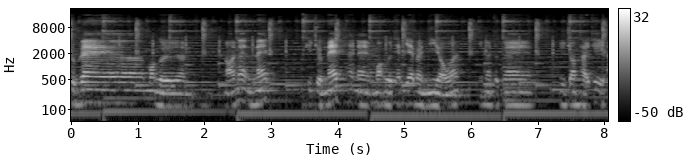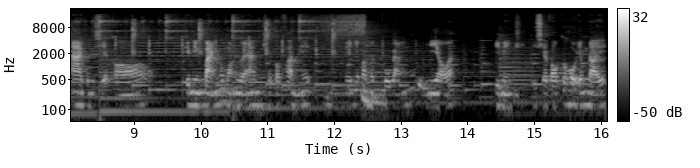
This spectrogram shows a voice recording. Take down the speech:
thực ra mọi người nói là net thị trường net hay là mọi người tham gia vào nhiều á nhưng mà thực ra như cho thấy thì ai cũng sẽ có cái miếng bánh của mọi người ăn sẽ có phần hết. Nếu như mà mình cố gắng đủ nhiều á thì mình sẽ có cơ hội trong đấy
